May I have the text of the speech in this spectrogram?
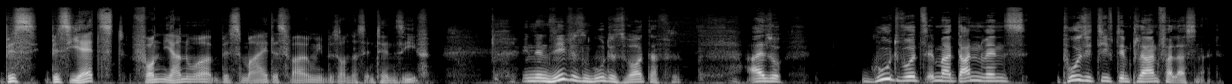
bis, bis jetzt, von Januar bis Mai, das war irgendwie besonders intensiv? Intensiv ist ein gutes Wort dafür. Also, gut wird's immer dann, wenn's positiv den Plan verlassen hat.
